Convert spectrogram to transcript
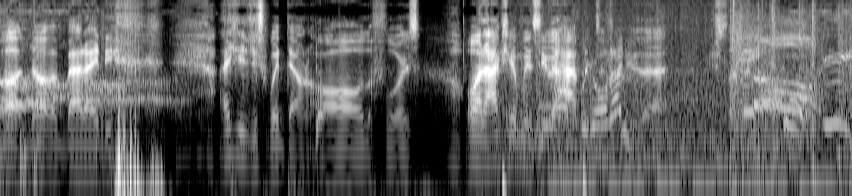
Oh, no, a bad idea. I should just went down all the floors. Oh, and actually, I'm gonna see what happens if I do that. Just let me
